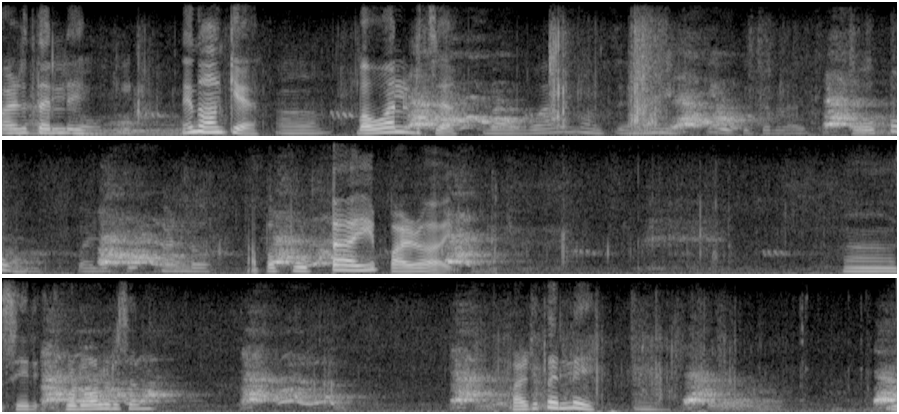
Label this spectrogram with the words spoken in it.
പഴുത്തല്ലേ? നീ നോക്കിയാ? കണ്ടോ അപ്പൊ പുട്ടായി പഴമായി. ആ ശരി. ഫുട്ബോൾ അടിച്ചോ പഴുത്തല്ലേ? ആ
